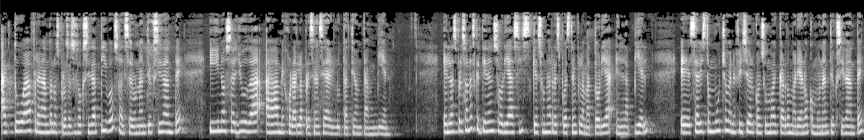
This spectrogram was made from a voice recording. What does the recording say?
Actúa frenando los procesos oxidativos al ser un antioxidante y nos ayuda a mejorar la presencia del glutatión también. En las personas que tienen psoriasis, que es una respuesta inflamatoria en la piel, eh, se ha visto mucho beneficio del consumo de cardo mariano como un antioxidante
